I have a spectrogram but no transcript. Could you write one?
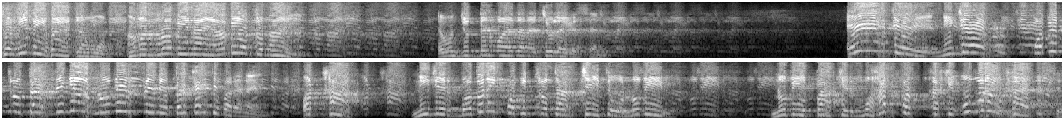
শহীদই হয়ে যাব। আমার নবী নাই, আমিও তো নাই। এবং যুদ্ধের ময়দানে চলে গেছেন। এই নিজের পবিত্রতার দিকে নবীর প্রেমে তাকাইতে পারে নাই, অর্থাৎ নিজের বদনিক পবিত্রতার চেয়েতেও উপরে উঠায় দিছে।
